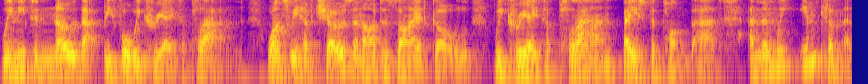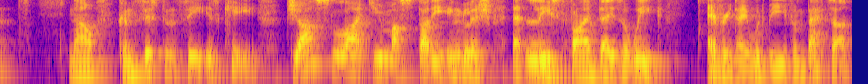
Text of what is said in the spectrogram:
we need to know that before we create a plan. Once we have chosen our desired goal, we create a plan based upon that and then we implement. Now, consistency is key. Just like you must study English at least five days a week, every day would be even better,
